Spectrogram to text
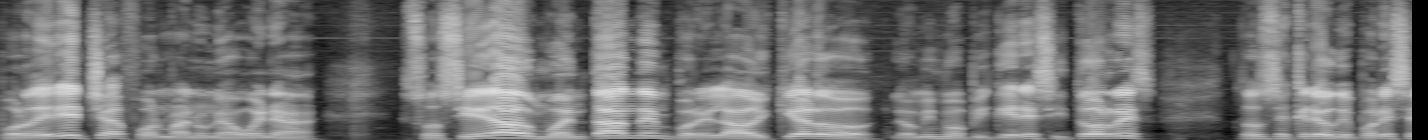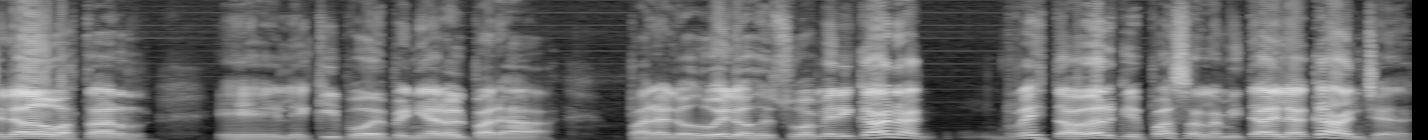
por derecha, forman una buena sociedad, un buen tándem, por el lado izquierdo lo mismo Piquerés y Torres, entonces creo que por ese lado va a estar eh, el equipo de Peñarol para, para los duelos de Sudamericana, resta ver qué pasa en la mitad de la cancha.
